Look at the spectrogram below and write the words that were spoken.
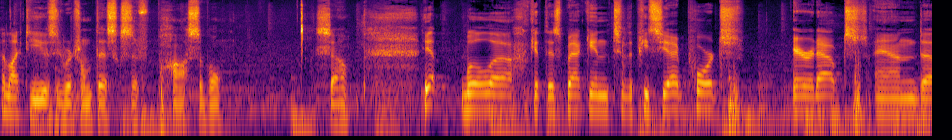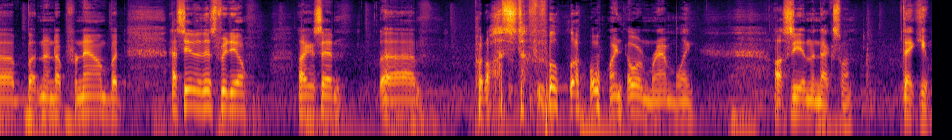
I'd like to use the original discs if possible. So, yep, we'll uh, get this back into the PCI port, air it out, and uh, button it up for now. But that's the end of this video. Like I said, uh, put all this stuff below. I know I'm rambling. I'll see you in the next one. Thank you.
